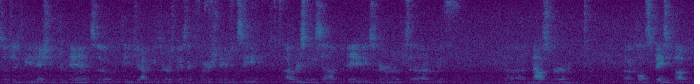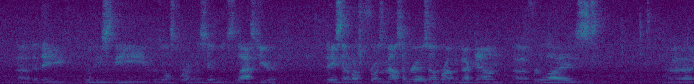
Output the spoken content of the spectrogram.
such as the Nation of Japan, so the Japanese Aerospace Exploration Agency, uh, recently sent up a experiment uh, with uh, mouse sperm uh, called Space Pup uh, that they released the results for, I want to say it was last year. They sent a bunch of frozen mouse embryos up, brought them back down, uh, fertilized uh,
